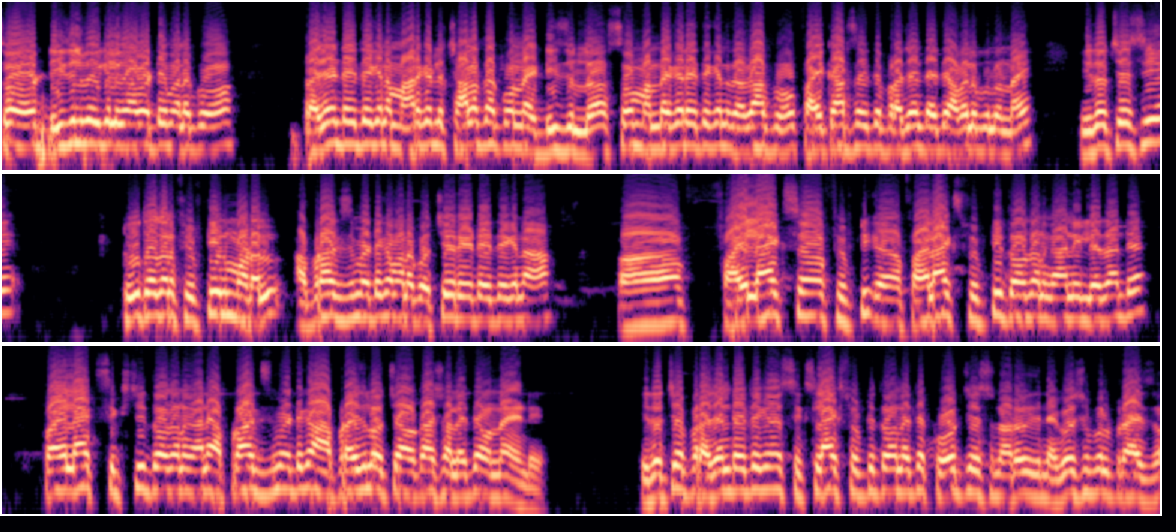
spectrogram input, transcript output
సో డీజిల్ వెహికల్ కాబట్టి మనకు ప్రజెంట్ అయితే కన్నా మార్కెట్లో చాలా తక్కువ ఉన్నాయి డీజిల్లో. సో మన దగ్గర అయితే కన్నా దాదాపు ఫైవ్ కార్స్ అయితే ప్రజెంట్ అయితే అవైలబుల్ ఉన్నాయి. ఇది వచ్చేసి టూ థౌసండ్ ఫిఫ్టీన్ మోడల్ అప్రాక్సిమేట్గా మనకు వచ్చే రేట్ అయితే కన్నా five lakhs fifty five lakhs fifty thousand కానీ లేదంటే ఫైవ్ లాక్స్ సిక్స్టీ థౌసండ్ కానీ అప్రాక్సిమేట్గా ఆ ప్రైస్లో వచ్చే అవకాశాలు అయితే ఉన్నాయండి. ఇది వచ్చే ప్రజెంట్ అయితే సిక్స్ లాక్స్ ఫిఫ్టీ థౌసండ్ అయితే కోట్ చేస్తున్నారు. ఇది నెగోషియబుల్ ప్రైస్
